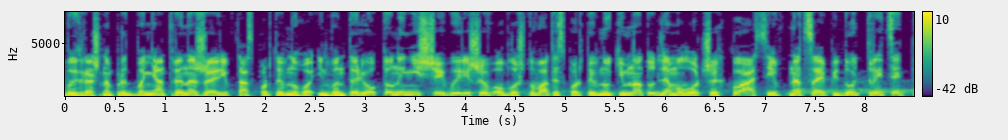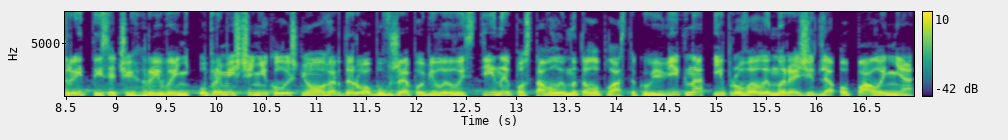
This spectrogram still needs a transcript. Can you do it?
виграш на придбання тренажерів та спортивного інвентарю, то нині ще й вирішив облаштувати спортивну кімнату для молодших класів. На це підуть 33 тисячі гривень. У приміщенні колишнього гардеробу вже побілили стіни, поставили металопластикові вікна і провели мережі для опалення.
